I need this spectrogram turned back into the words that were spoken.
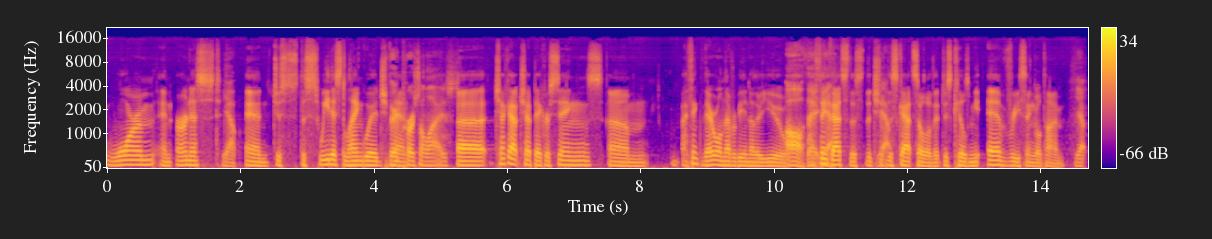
warm and earnest. And just the sweetest language. Very man. personalized. Uh, check out Chet Baker sings. Um, I think there will never be another you. Oh, I think yeah. that's the the, ch- Yeah. the scat solo that just kills me every single time. Yep.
